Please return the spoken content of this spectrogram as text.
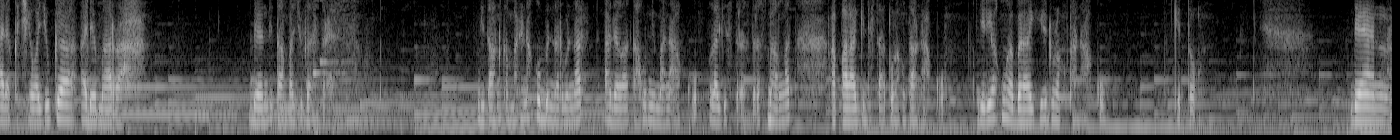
Ada kecewa juga ada marah. Dan ditambah juga stres. Di tahun kemarin aku benar-benar adalah tahun di mana aku lagi stres-stres banget apalagi di saat ulang tahun aku. Jadi aku gak bahagia di ulang tahun aku gitu. Dan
